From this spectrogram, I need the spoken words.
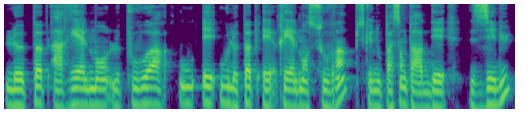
le peuple a réellement le pouvoir ou et où le peuple est réellement souverain puisque nous passons par des élus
